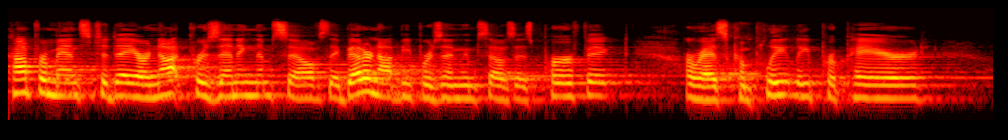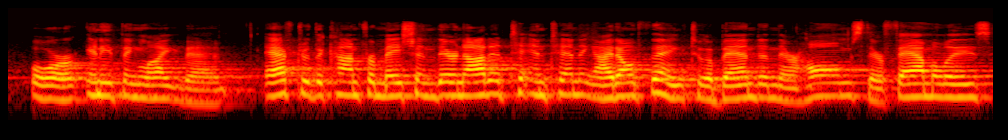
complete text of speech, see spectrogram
confirmands today are not presenting themselves, they better not be presenting themselves as perfect or as completely prepared or anything like that. After the confirmation, they're not intending, I don't think, to abandon their homes, their families,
